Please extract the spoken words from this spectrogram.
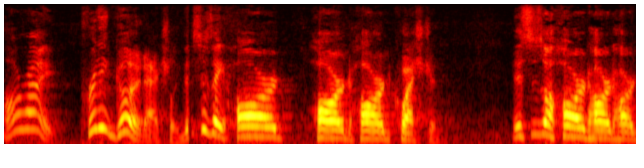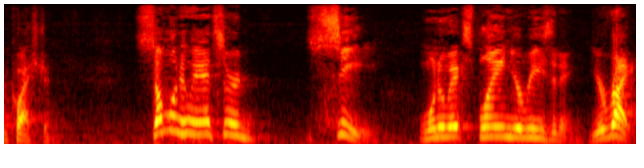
All right, pretty good actually. This is a hard, hard, hard question. This is a hard, hard, hard question. Someone who answered C, want to explain your reasoning. You're right.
